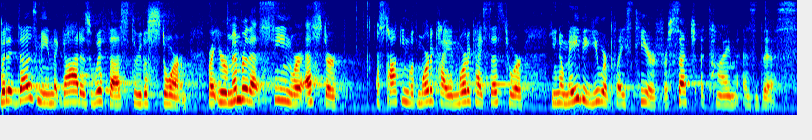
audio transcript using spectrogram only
But it does mean that God is with us through the storm. Right? You remember that scene where Esther is talking with Mordecai, and Mordecai says to her, You know, maybe you were placed here for such a time as this.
